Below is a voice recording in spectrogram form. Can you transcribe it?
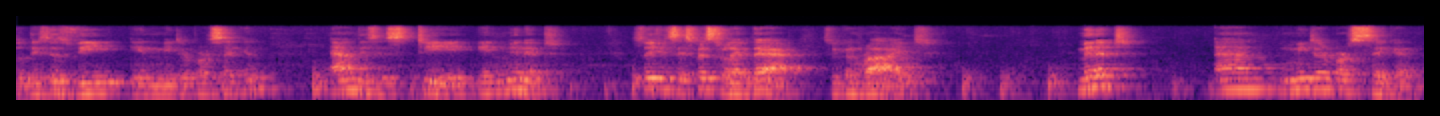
so this is v in meter per second and this is t in minute. So if it's expressed like that so you can write minute and meter per second.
